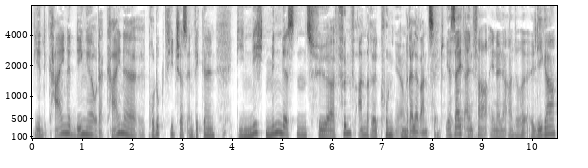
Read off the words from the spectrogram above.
wir keine Dinge oder keine Produktfeatures entwickeln, die nicht mindestens für fünf andere Kunden ja. relevant sind. Ihr seid einfach in eine andere Liga.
